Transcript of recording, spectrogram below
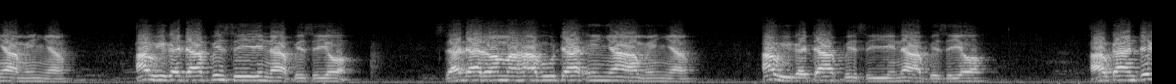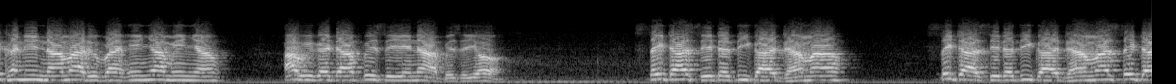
ညမညံအဝိကတပစ္စေနပစ္စယောသတ္တရောမဟာဘူတအညမညံအဝိကတပစ္စယေနပစ္စယောအောက်ကံဒိဋ္ဌနိနာမရူပံအညမညံအဝိကတပစ္စယေနပစ္စယော စိတ်ဓာစေတတိကဓမ္မစိတ်ဓာစေတတိကဓမ္မစိတ်ဓာ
